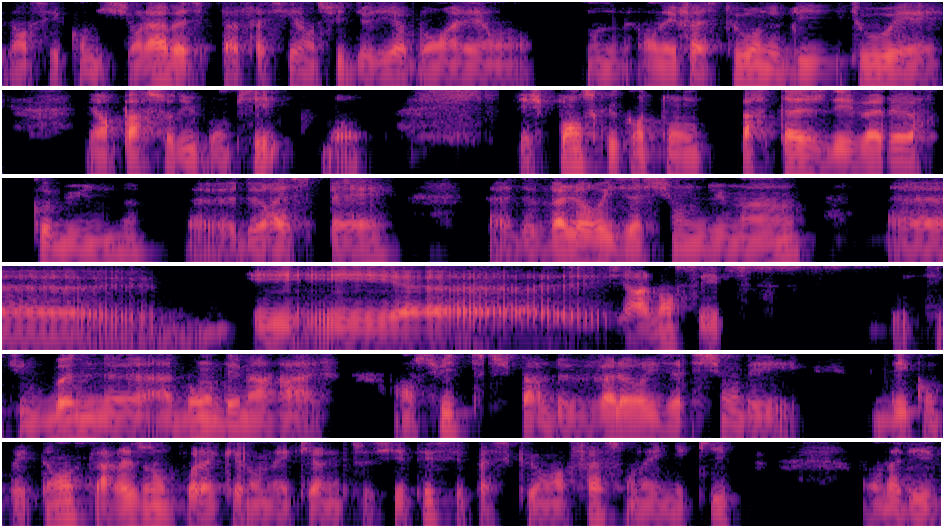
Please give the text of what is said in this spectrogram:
dans ces conditions-là, bah, ce n'est pas facile ensuite de dire bon, allez, on, efface tout, on oublie tout et, et, on repart sur du bon pied. Bon. Et je pense que quand on partage des valeurs communes de respect, de valorisation de l'humain, euh, et, euh, généralement, c'est un bon démarrage. Ensuite, je parle de valorisation des, compétences. La raison pour laquelle on acquiert une société, c'est parce qu'en face, on a une équipe, on a des,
